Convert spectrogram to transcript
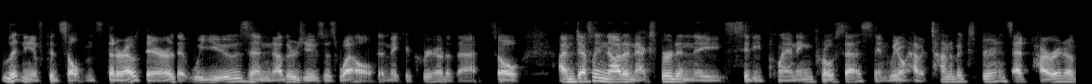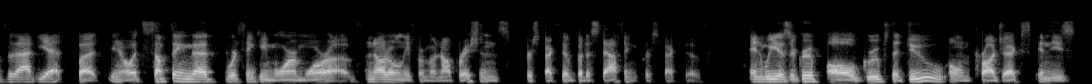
litany of consultants that are out there that we use and others use as well that make a career out of that. So I'm definitely not an expert in the city planning process and we don't have a ton of experience at Pirate of that yet, but you know, it's something that we're thinking more and more of, not only from an operations perspective but a staffing perspective. And we as a group, all groups that do own projects in these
